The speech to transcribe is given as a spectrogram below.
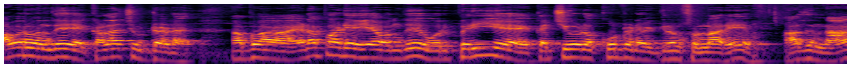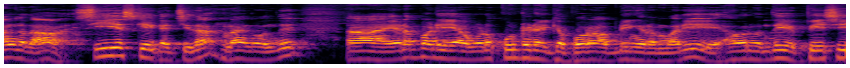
அவர் வந்து கலாச்சி விட்டாட அப்போ எடப்பாடி ஐயா வந்து ஒரு பெரிய கட்சியோட கூட்டணி வைக்கிறோம்னு சொன்னார் அது நாங்கள் தான். சிஎஸ்கே கட்சி தான். நாங்கள் வந்து எடப்பாடி ஐயாவோட கூட்டணி வைக்க போகிறோம் அப்படிங்கிற மாதிரி அவர் வந்து பேசி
